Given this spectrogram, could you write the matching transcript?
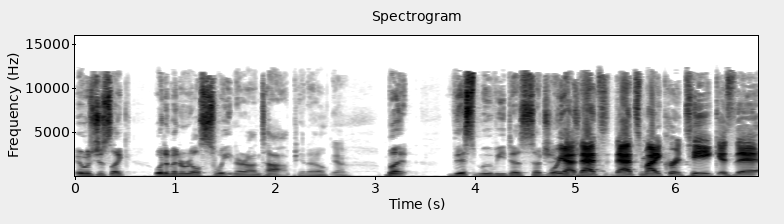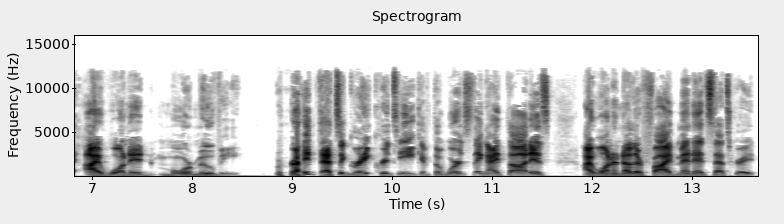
It was just like would have been a real sweetener on top, you know. yeah. But this movie does such a Well, good yeah, job. that's that's my critique is that I wanted more movie. right? That's a great critique. If the worst thing I thought is I want another five minutes, that's great.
